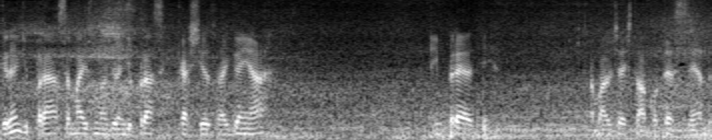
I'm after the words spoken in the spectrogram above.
grande praça, mais uma grande praça que Caxias vai ganhar em breve. Os trabalhos já estão acontecendo,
